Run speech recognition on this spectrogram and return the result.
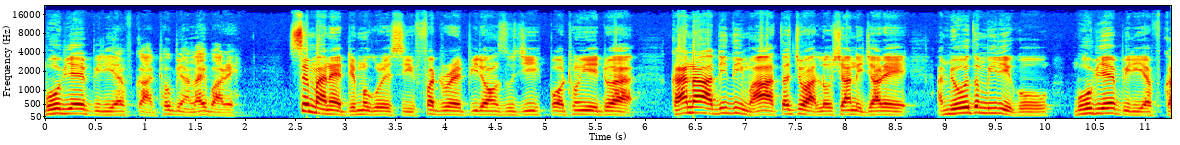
မိုးပြဲ PDF ကထုတ်ပြန်လိုက်ပါတယ်စစ်မှန်တဲ့ဒီမိုကရေစီဖက်ဒရယ်ပြည်ထောင်စုကြီးပေါ်ထွန်းရေးအတွက်ကဏ္ဍအသီးသီးမှာတက်ကြွလှုပ်ရှားနေကြတဲ့အမျိုးသမီးတွေကိုမိုးပြဲ PDF က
